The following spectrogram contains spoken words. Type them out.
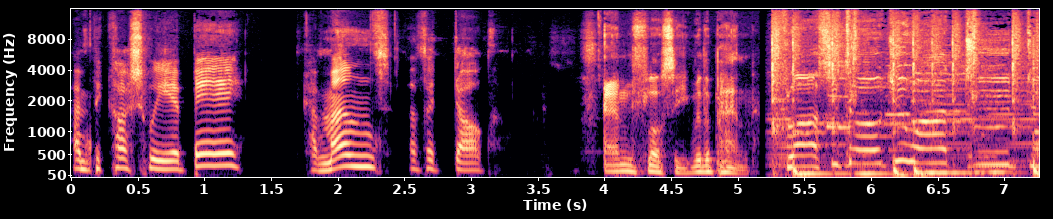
and because we obey commands of a dog. And Flossie with a pan. Flossie told you what to do.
